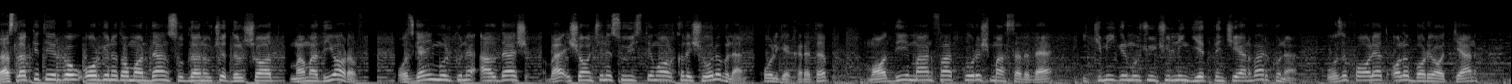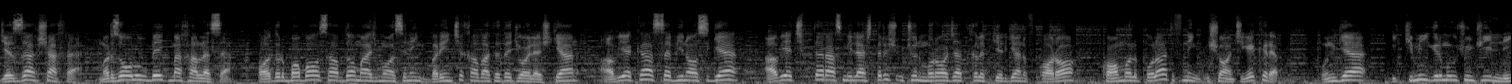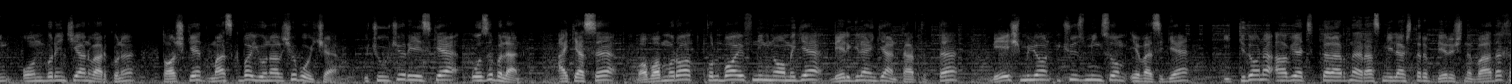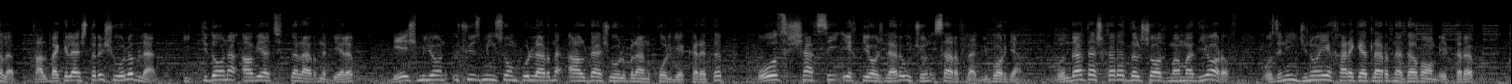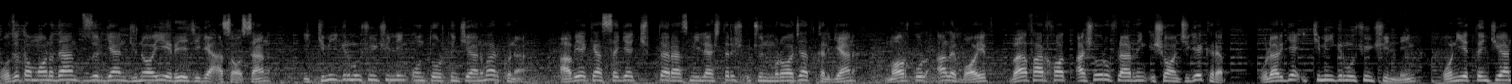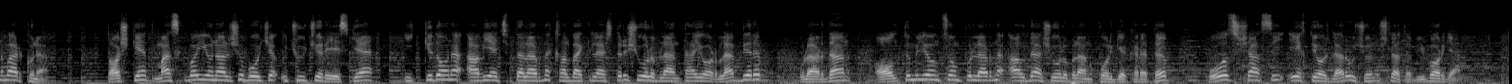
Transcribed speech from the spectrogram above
Dastlabki tergov organi tomonidan sudlanuvchi dilshod mamadiyorov o'zganing mulkini aldash va ishonchini suiiste'mol qilish yo'li bilan qo'lga kiritib moddiy manfaat ko'rish maqsadida 2023 yilning 7 yanvar kuni o'zi faoliyat olib borayotgan jizzax shahri mirzo ulug'bek mahallasi. Qodir bobo savdo majmuasining birinchi qavatida joylashgan aviakassa binosiga aviachipta rasmiylashtirish uchun murojaat qilib kelgan fuqaro komil po'latovning ishonchiga kirib unga 2023 yilning 11 yanvar kuni toshkent moskva yo'nalishi bo'yicha uchuvchi reysga o'zi bilan akasi bobomurod qulboyevning nomiga belgilangan tartibda 5 million 300 ming so'm evaziga ikki dona aviachiptalarni rasmiylashtirib berishni va'da qilib qalbakilashtirish yo'li bilan ikki dona aviachiptalarni berib 5 million 300 ming so'm pullarni aldash yo'li bilan qo'lga kiritib o'z shaxsiy ehtiyojlari uchun sarflab yuborgan. Bundan tashqari dilshod mamadiyorov o'zining jinoiy harakatlarini davom ettirib o'zi tomonidan tuzilgan jinoiy rejaga asosan 2023 yilning 14 yanvar kuni aviakassaga chipta rasmiylashtirish uchun murojaat qilgan norqul aliboyev va farhod ashurovlarning ishonchiga kirib ularga 2023 yilning 17 yanvar kuni toshkent moskva yo'nalishi bo'yicha uchuvchi reysga ikki dona aviachiptalarni qalbakilashtirish yo'li bilan tayyorlab berib ulardan 6 million so'm pullarni aldash yo'li bilan qo'lga kiritib o'z shaxsiy ehtiyojlari uchun ishlatib yuborgan.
